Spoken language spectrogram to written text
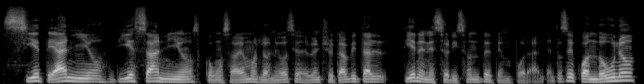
7 años, 10 años, como sabemos los negocios de Venture Capital tienen ese horizonte temporal. Entonces cuando uno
